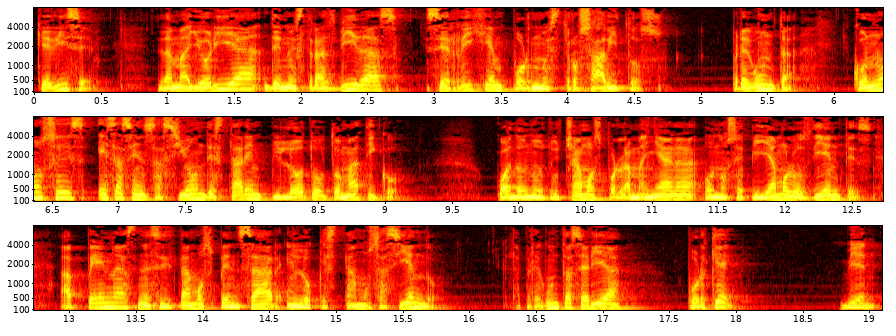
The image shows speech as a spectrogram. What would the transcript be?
que dice, La mayoría de nuestras vidas se rigen por nuestros hábitos. Pregunta, ¿conoces esa sensación de estar en piloto automático? Cuando nos duchamos por la mañana o nos cepillamos los dientes, apenas necesitamos pensar en lo que estamos haciendo. La pregunta sería, ¿por qué? Bien,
